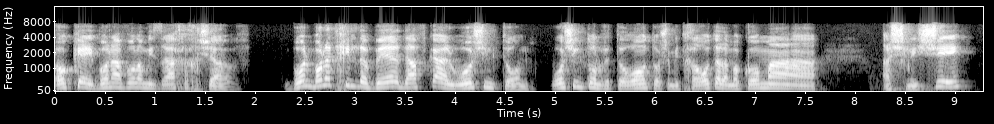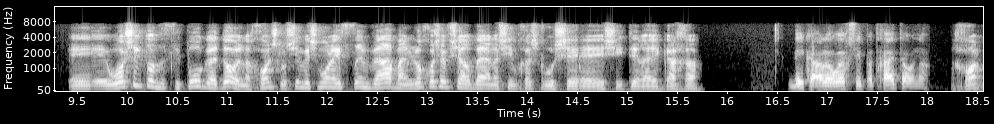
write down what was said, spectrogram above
אוקיי, בוא נעבור למזרח עכשיו. בוא, בוא נתחיל לדבר דווקא על וושינגטון. וושינגטון וטורונטו שמתחרות על המקום ה... השלישי. אה, וושינגטון זה סיפור גדול, נכון? 38-24, אני לא חושב שהרבה אנשים חשבו ש... שהיא תיראה ככה, בעיקר לאור איך שהיא פתחה את העונה. נכון?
